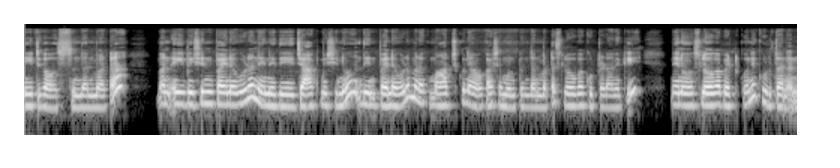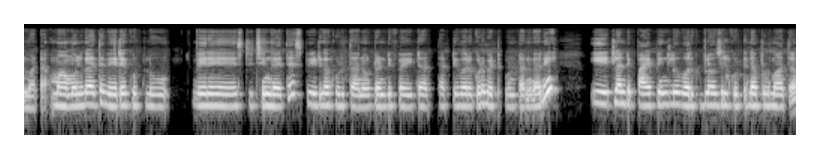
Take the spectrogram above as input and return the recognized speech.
నీట్గా వస్తుందన్నమాట. మన ఈ మిషన్ పైన కూడా నేను ఇది జాక్ మిషను దీనిపైన కూడా మనకు మార్చుకునే అవకాశం ఉంటుందన్నమాట స్లోగా కుట్టడానికి. నేను స్లోగా పెట్టుకొని కుడతానమాట మామూలుగా అయితే వేరే కుట్లు వేరే స్టిచ్చింగ్ అయితే స్పీడ్గా కుడతాను. ట్వంటీ ఫైవ్ థర్టీ వరకు కూడా పెట్టుకుంటాను. కానీ ఈ ఇట్లాంటి పైపింగ్లు వర్క్ బ్లౌజులు కుట్టినప్పుడు మాత్రం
